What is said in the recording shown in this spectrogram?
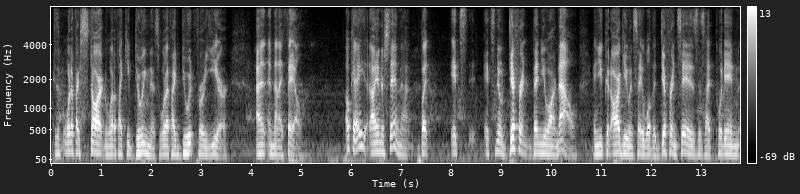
because what if I start and what if I keep doing this? What if I do it for a year, and and then I fail? Okay, I understand that, but it's it's no different than you are now. And you could argue and say, well, the difference is is I put in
